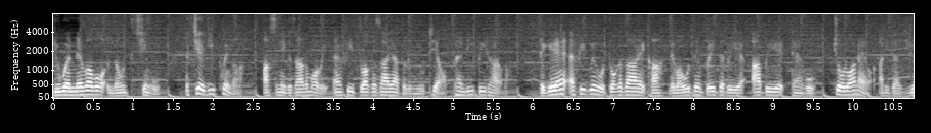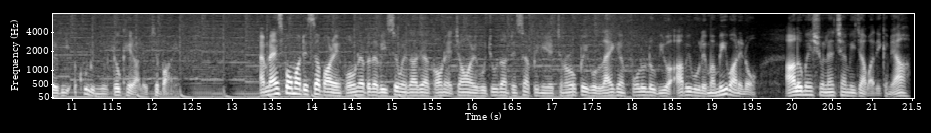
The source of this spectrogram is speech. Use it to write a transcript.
You will never walk alone တခြင်းကိုအကျက်ကြီးဖွင့်ကအာဆင်နယ်ကစားသမားတွေအန်ဖီသွားကစားရတယ်လို့မျိုးဖြစ်အောင်ဖန်တီးပေးထားတာပါတကယ်တမ်းအန်ဖီကွင်းကိုသွားကစားတဲ့အခါလက်မဘူးတင်ပရိသတ်တွေရဲ့အားပေးတဲ့ဒဏ်ကိုကျော်လွှားနိုင်အောင်အာဒီတာ UAB အခုလိုမျိုးလုပ်ခဲ့တာလည်းဖြစ်ပါတယ် M9 Sport မှာတင်ဆက်ပါတယ်ဘုံနဲ့ပတ်သက်ပြီးစိတ်ဝင်စားကြကောင်းတဲ့အကြောင်းအရာတွေကိုစူးစမ်းတင်ဆက်ပေးနေတဲ့ကျွန်တော်တို့ page ကို like and follow လုပ်ပြီးတော့အားပေးဖို့လည်းမမေ့ပါနဲ့တော့အားလုံးပဲရှင်လန်းချမ်းမြေ့ကြပါသည်ခင်ဗျာ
